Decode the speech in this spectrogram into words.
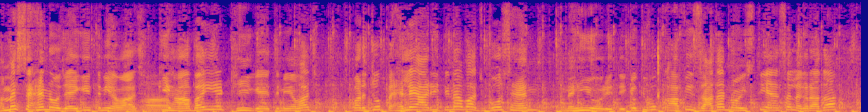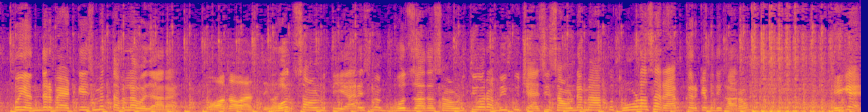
हमें सहन हो जाएगी इतनी आवाज़ हाँ। कि हाँ भाई ये ठीक है इतनी आवाज़ पर जो पहले आ रही थी ना आवाज़ वो सहन नहीं हो रही थी क्योंकि वो काफ़ी ज़्यादा नॉइस थी ऐसा लग रहा था कोई अंदर बैठ के इसमें तबला बजा रहा है। बहुत आवाज़ थी बहुत साउंड थी यार इसमें बहुत ज़्यादा साउंड थी और अभी कुछ ऐसी साउंड है मैं आपको थोड़ा सा रैप करके भी दिखा रहा हूँ ठीक है?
